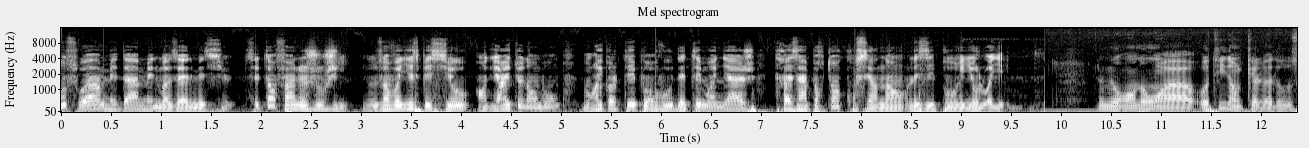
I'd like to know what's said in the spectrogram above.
Bonsoir mesdames, mesdemoiselles, messieurs. C'est enfin le jour J. Nos envoyés spéciaux, en direct d'Ambon, ont récolté pour vous des témoignages très importants concernant les époux Rio-Loyer. Nous nous rendons à Oti dans le Calvados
